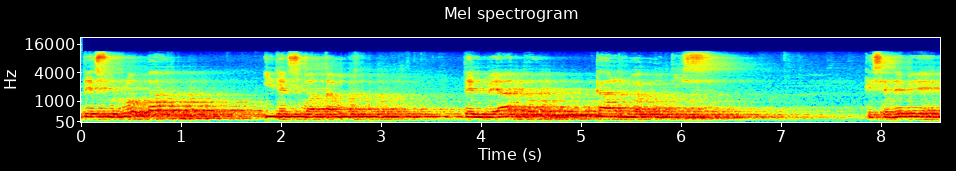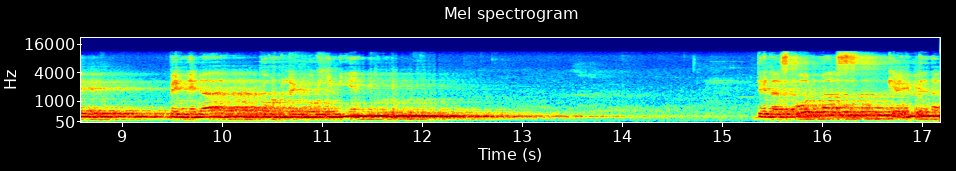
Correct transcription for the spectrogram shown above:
de su ropa y de su ataúd, del beato Carlo Acutis, que se debe venerar con recogimiento de las formas que ayuden a,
